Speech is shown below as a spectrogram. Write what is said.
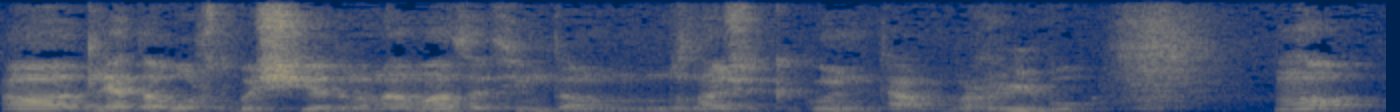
э, для того, чтобы щедро намазать им там, значит, какую-нибудь там рыбу. Но.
